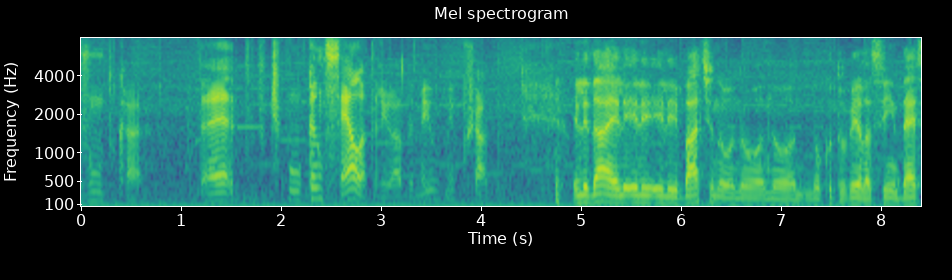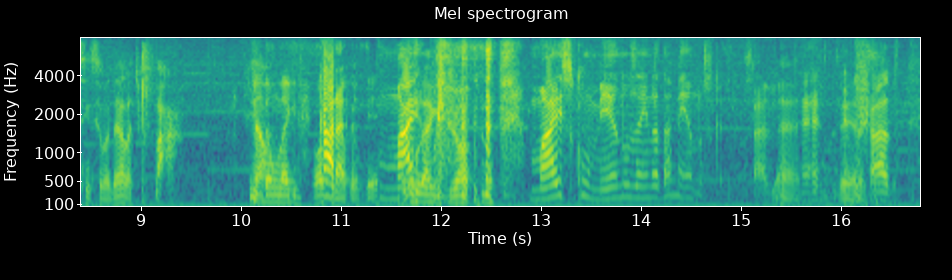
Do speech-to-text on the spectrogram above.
junto, cara. É tipo, cancela, tá ligado? É meio, meio puxado. Ele dá, ele, ele, ele bate no, no, no, no cotovelo assim, desce em cima dela, tipo, pá! E Não. dá um leg drop Cara, na PP. Mais, Um leg drop, né? mais com menos ainda dá menos, cara. Sabe? É, é, é. puxado. É,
